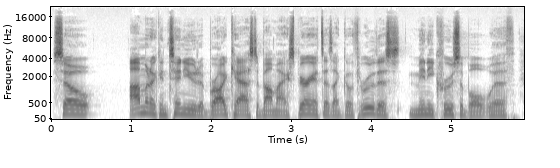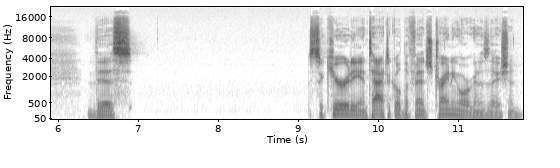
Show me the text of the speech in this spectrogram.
So, I'm going to continue to broadcast about my experience as I go through this mini crucible with this security and tactical defense training organization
